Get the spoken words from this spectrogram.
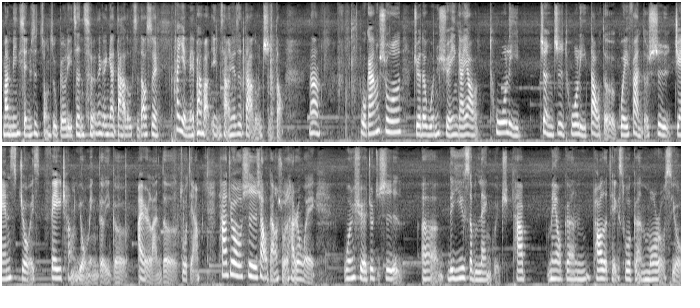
蛮明显，就是种族隔离政策，那个应该大家都知道，所以他也没办法隐藏，因为这大家都知道。那。我刚刚说，觉得文学应该要脱离政治、脱离道德规范的是 James Joyce，非常有名的一个爱尔兰的作家。他就是像我刚刚说的，他认为文学就只是呃 the use of language，他没有跟 politics 或跟 morals 有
